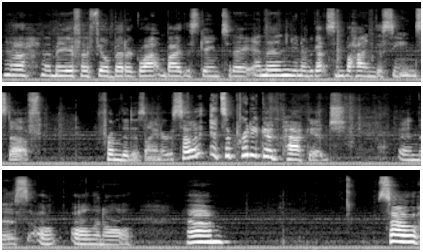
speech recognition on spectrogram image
Yeah, I may, if I feel better, go out and buy this game today. And then, you know, we got some behind the scenes stuff from the designers. So it's a pretty good package in this, all, all in all. Um, so,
